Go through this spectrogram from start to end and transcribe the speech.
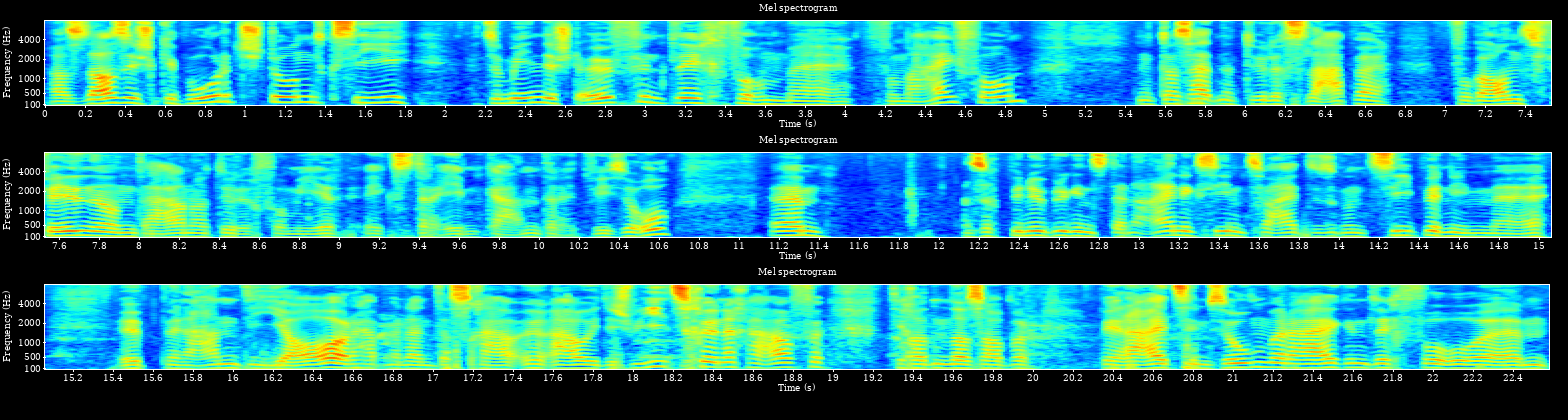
Also das ist Geburtsstunde gewesen, zumindest öffentlich vom, äh, vom iPhone. Und das hat natürlich das Leben von ganz vielen und auch natürlich von mir extrem geändert. Wieso? Ähm, also ich bin übrigens dann einer im 2007 im äh, Ende Jahr hat man dann das auch in der Schweiz können kaufen. Ich hatte das aber bereits im Sommer eigentlich von ähm,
